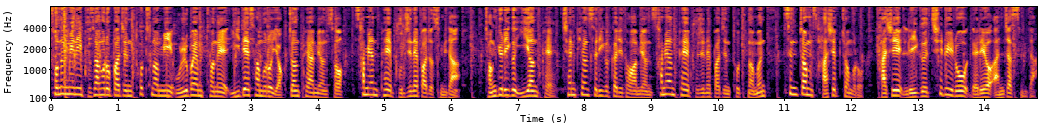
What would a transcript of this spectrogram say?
손흥민이 부상으로 빠진 토트넘이 울버햄턴에 2대 3으로 역전패하면서 3연패 부진에 빠졌습니다. 정규리그 2연패, 챔피언스리그까지 더하면 3연패 부진에 빠진 토트넘은 승점 40점으로 다시 리그 7위로 내려앉았습니다.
